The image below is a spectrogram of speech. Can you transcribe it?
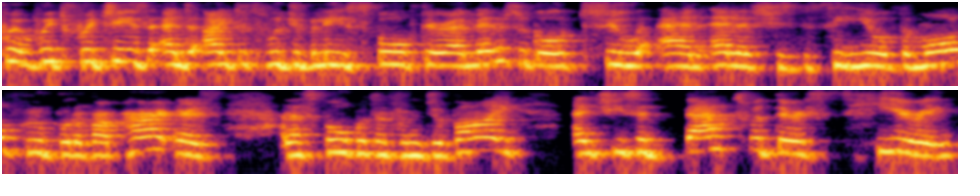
Wh- which which is and I just would you believe spoke there a minute ago to Anne Ellis she's the CEO of the Mall Group one of our partners and I spoke with her from Dubai and she said that's what they're hearing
